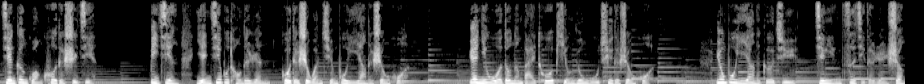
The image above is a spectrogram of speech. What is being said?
见更广阔的世界。毕竟眼界不同的人过的是完全不一样的生活。愿你我都能摆脱平庸无趣的生活，用不一样的格局经营自己的人生。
